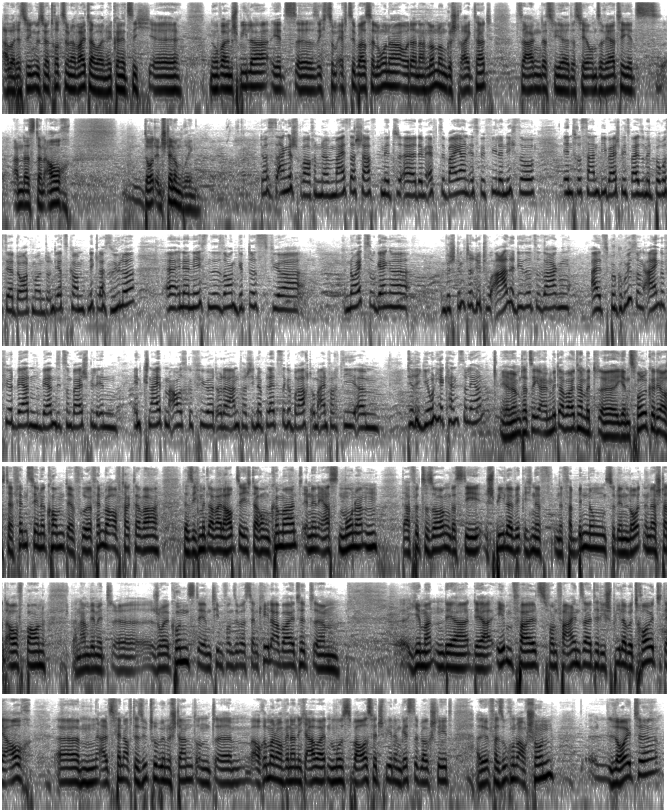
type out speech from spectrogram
Aber deswegen müssen wir trotzdem da weiterarbeiten. Wir können jetzt nicht, äh, nur weil ein Spieler jetzt äh, sich zum FC Barcelona oder nach London gestreikt hat, sagen, dass wir, dass wir unsere Werte jetzt anders dann auch dort in Stellung bringen. Du hast es angesprochen, eine Meisterschaft mit äh, dem FC Bayern ist für viele nicht so interessant wie beispielsweise mit Borussia Dortmund. Und jetzt kommt Niklas Süle. Äh, in der nächsten Saison gibt es für Neuzugänge bestimmte Rituale, die sozusagen als Begrüßung eingeführt werden. Werden sie zum Beispiel in, in Kneipen ausgeführt oder an verschiedene Plätze gebracht, um einfach die ähm, die Region hier kennenzulernen? Ja, wir haben tatsächlich einen Mitarbeiter mit äh, Jens Volke, der aus der Fanszene kommt, der früher Fanbeauftragter war, der sich mittlerweile hauptsächlich darum kümmert, in den ersten Monaten dafür zu sorgen, dass die Spieler wirklich eine, eine Verbindung zu den Leuten in der Stadt aufbauen. Dann haben wir mit äh, Joel Kunz, der im Team von Sebastian Kehl arbeitet, ähm, äh, jemanden, der, der ebenfalls von Vereinsseite die Spieler betreut, der auch ähm, als Fan auf der Südtribüne stand und ähm, auch immer noch, wenn er nicht arbeiten muss, bei Auswärtsspielen im Gästeblock steht. Also wir versuchen auch schon äh, Leute,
